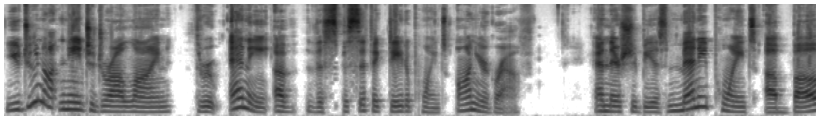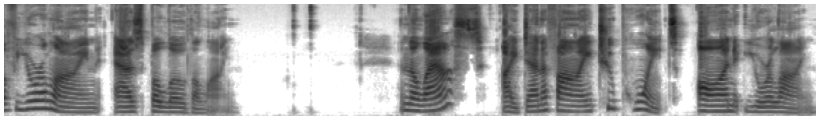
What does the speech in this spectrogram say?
You do not need to draw a line through any of the specific data points on your graph, and there should be as many points above your line as below the line. And the last, identify two points on your line.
